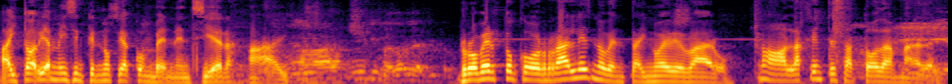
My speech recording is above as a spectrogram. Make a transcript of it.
Ay, todavía me dicen que no sea convenenciera. Ay. Un gimador de litro. Roberto Corrales, 99 varo. No, la gente es a toda madre.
